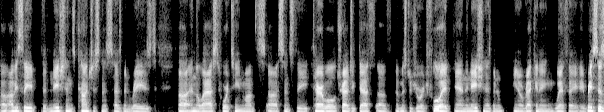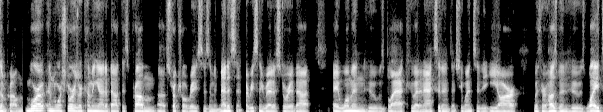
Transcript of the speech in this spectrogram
Obviously, the nation's consciousness has been raised uh, in the last 14 months uh, since the terrible, tragic death of, of, Mr. George Floyd, and the nation has been, you know, reckoning with a, a, racism problem. More and more stories are coming out about this problem of structural racism in medicine. I recently read a story about a woman who was black who had an accident and she went to the ER with her husband who's white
